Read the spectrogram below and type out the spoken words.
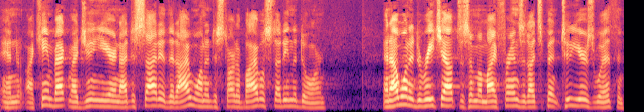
and I came back my junior year, and I decided that I wanted to start a Bible study in the dorm. And I wanted to reach out to some of my friends that I'd spent two years with and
